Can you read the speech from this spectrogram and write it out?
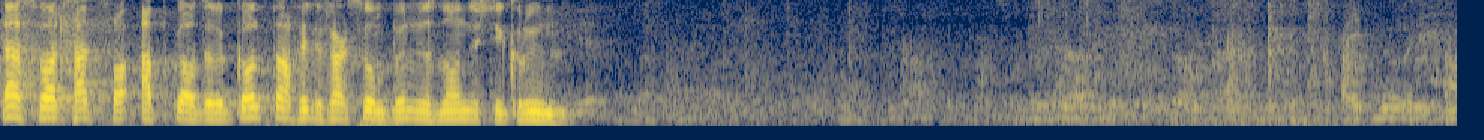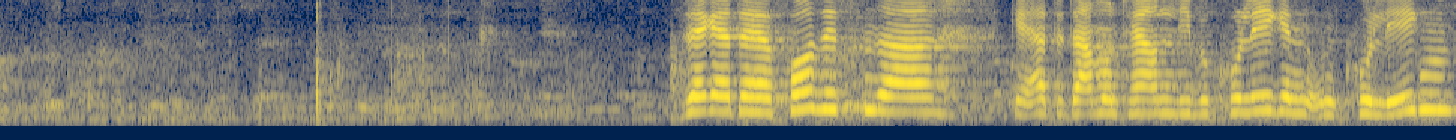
Das Wort hat Frau Abg. Goldbach für die Fraktion BÜNDNIS 90 die GRÜNEN. Sehr geehrter Herr Vorsitzender, geehrte Damen und Herren, liebe Kolleginnen und Kollegen!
